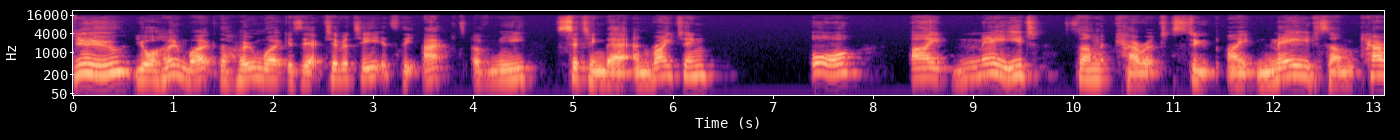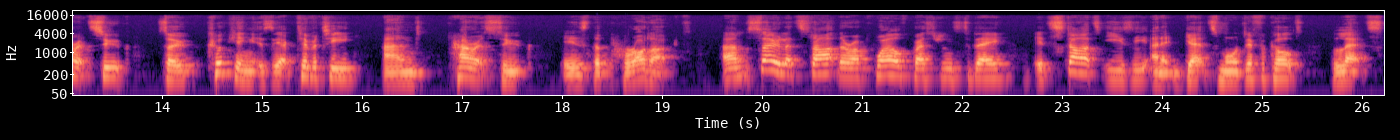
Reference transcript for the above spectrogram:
do your homework? The homework is the activity. It's the act of me sitting there and writing. Or I made some carrot soup. I made some carrot soup. So cooking is the activity and carrot soup is the product. Um, so let's start. There are 12 questions today. It starts easy and it gets more difficult. Let's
